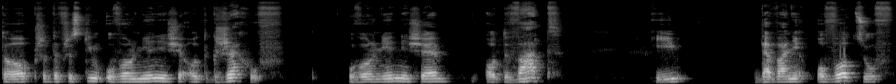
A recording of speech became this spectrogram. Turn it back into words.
To przede wszystkim uwolnienie się od grzechów, uwolnienie się od wad i dawanie owoców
